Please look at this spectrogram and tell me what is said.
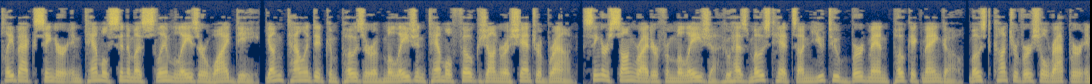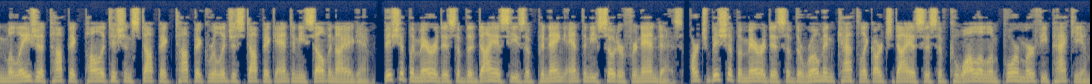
playback singer in Tamil cinema Slim Laser YD, young talented composer of Malaysian Tamil folk genre Shantra Brown, singer-songwriter from Malaysia who has most hits hits on YouTube Birdman Pokok Mango, most controversial rapper in Malaysia topic Politicians topic topic Religious topic Antony Selvanayagam, Bishop Emeritus of the Diocese of Penang Anthony Soter Fernandez, Archbishop Emeritus of the Roman Catholic Archdiocese of Kuala Lumpur Murphy Pakiam,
